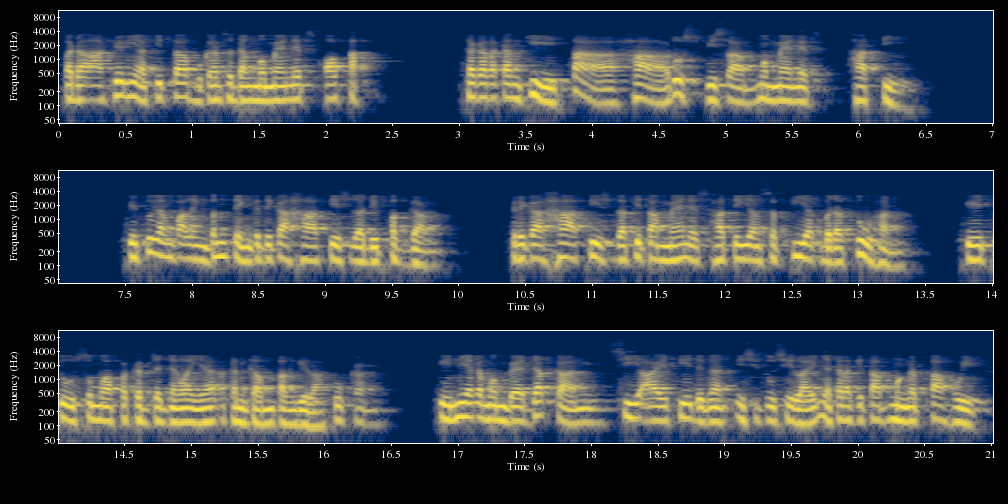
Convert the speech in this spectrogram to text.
pada akhirnya kita bukan sedang memanage otak. Saya katakan kita harus bisa memanage hati. Itu yang paling penting ketika hati sudah dipegang. Ketika hati sudah kita manage, hati yang setia kepada Tuhan. Itu semua pekerjaan yang lainnya akan gampang dilakukan. Ini akan membedakan CIT dengan institusi lainnya karena kita mengetahui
